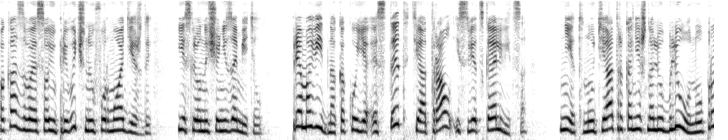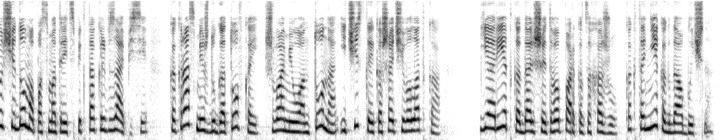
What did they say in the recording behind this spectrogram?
показывая свою привычную форму одежды, если он еще не заметил. Прямо видно, какой я эстет, театрал и светская львица. Нет, ну театр, конечно, люблю, но проще дома посмотреть спектакль в записи, как раз между готовкой, швами у Антона и чисткой кошачьего лотка. Я редко дальше этого парка захожу, как-то некогда обычно.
